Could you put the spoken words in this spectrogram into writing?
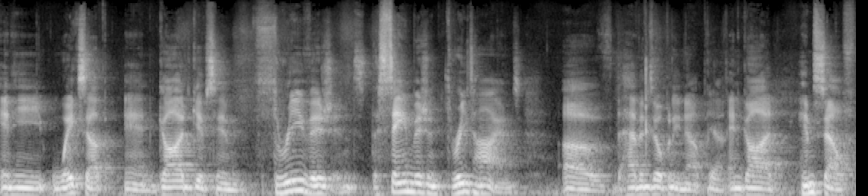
and he wakes up and God gives him three visions, the same vision three times of the heavens opening up Yeah. and God himself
